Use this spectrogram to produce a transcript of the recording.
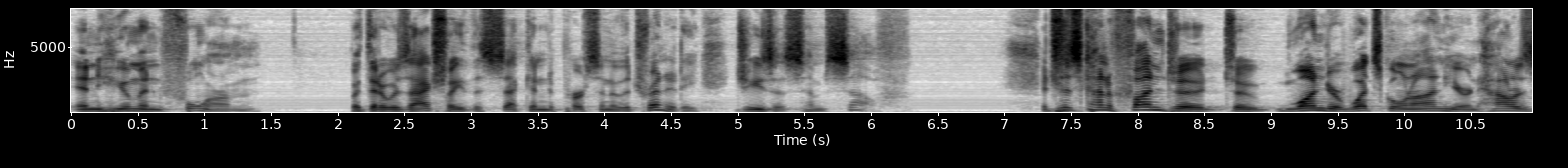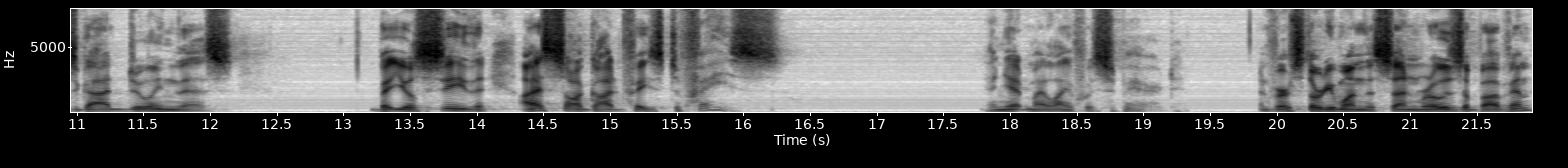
in human form, but that it was actually the second person of the Trinity, Jesus himself. It's just kind of fun to, to wonder what's going on here and how is God doing this. But you'll see that I saw God face to face, and yet my life was spared. In verse 31, the sun rose above him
